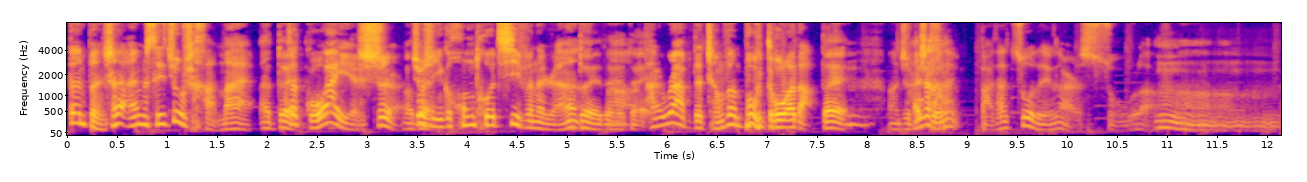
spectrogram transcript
但本身 MC 就是喊麦，啊对在国外也是，啊就是一个烘托气氛的人。对对啊对他 rap 的成分不多的对，嗯啊，只不过国内把它做的有点俗了。嗯啊嗯嗯嗯，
